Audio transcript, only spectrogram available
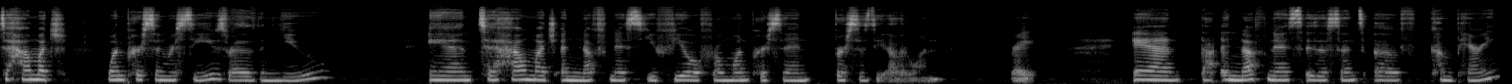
to how much one person receives rather than you, and to how much enoughness you feel from one person versus the other one, right? And that enoughness is a sense of comparing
